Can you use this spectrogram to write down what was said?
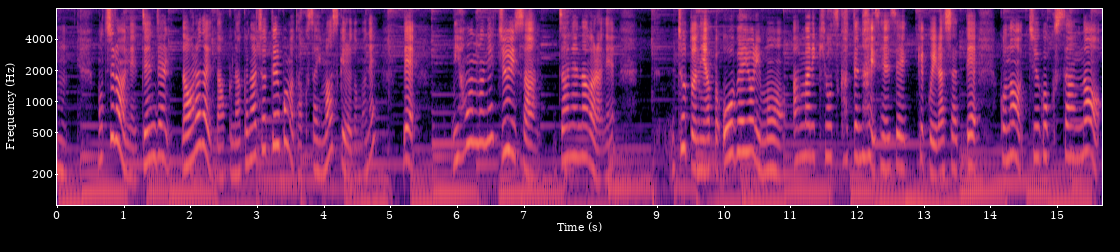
うん、もちろんね全然治らないでなくなくなっちゃってる子もたくさんいますけれどもね。で日本のね獣医さん残念ながらねちょっとねやっぱ欧米よりもあんまり気を使ってない先生結構いらっしゃってこの中国産の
